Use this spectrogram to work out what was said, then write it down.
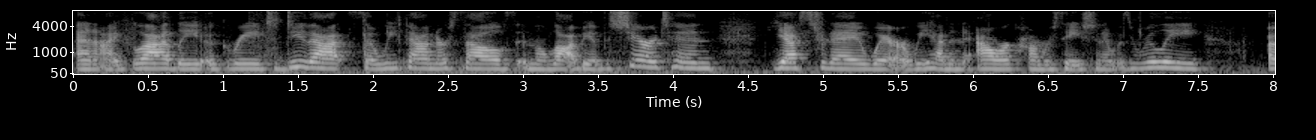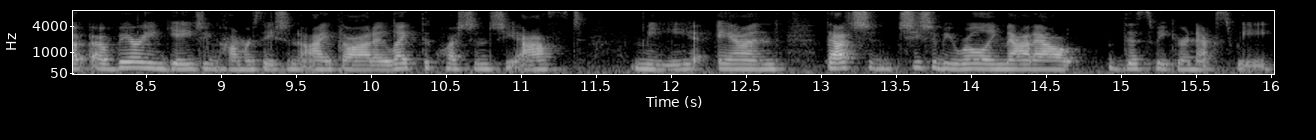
and I gladly agreed to do that. So we found ourselves in the lobby of the Sheraton yesterday where we had an hour conversation. It was really a, a very engaging conversation, I thought. I liked the questions she asked me and that should she should be rolling that out this week or next week.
